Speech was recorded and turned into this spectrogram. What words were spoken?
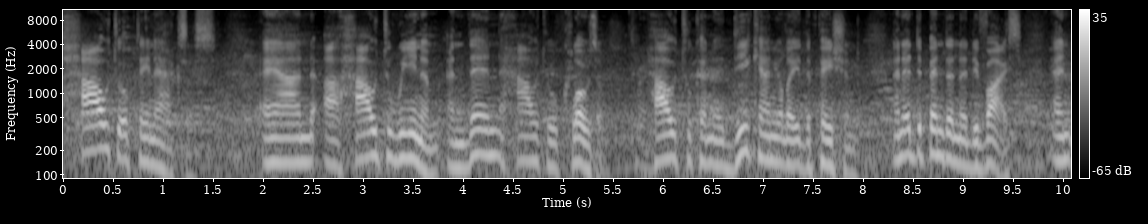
how to obtain access and uh, how to wean them and then how to close them how to kind of decannulate the patient and it depends on the device and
